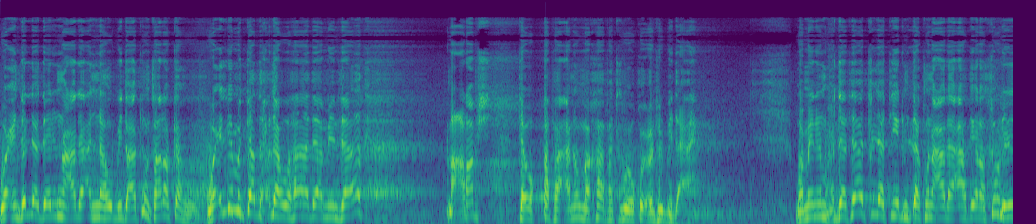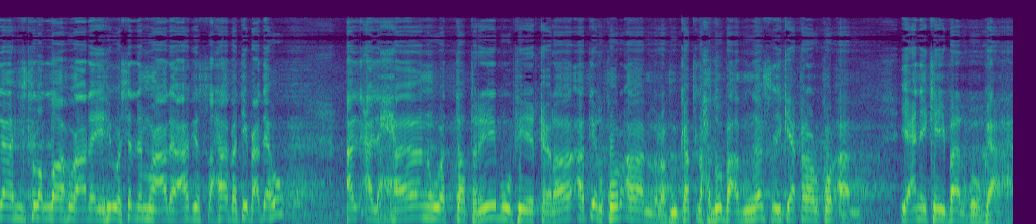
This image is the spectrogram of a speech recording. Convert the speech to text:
وإن دل دليل على أنه بدعة تركه وإن لم يتضح له هذا من ذاك ما عرفش توقف عنه مخافة الوقوع في البدعة. ومن المحدثات التي لم تكن على عهد رسول الله صلى الله عليه وسلم وعلى عهد الصحابة بعده الألحان والتطريب في قراءة القرآن. ولكن كتلاحظوا بعض الناس اللي كيقرأوا القرآن يعني كيبالغوا كاع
